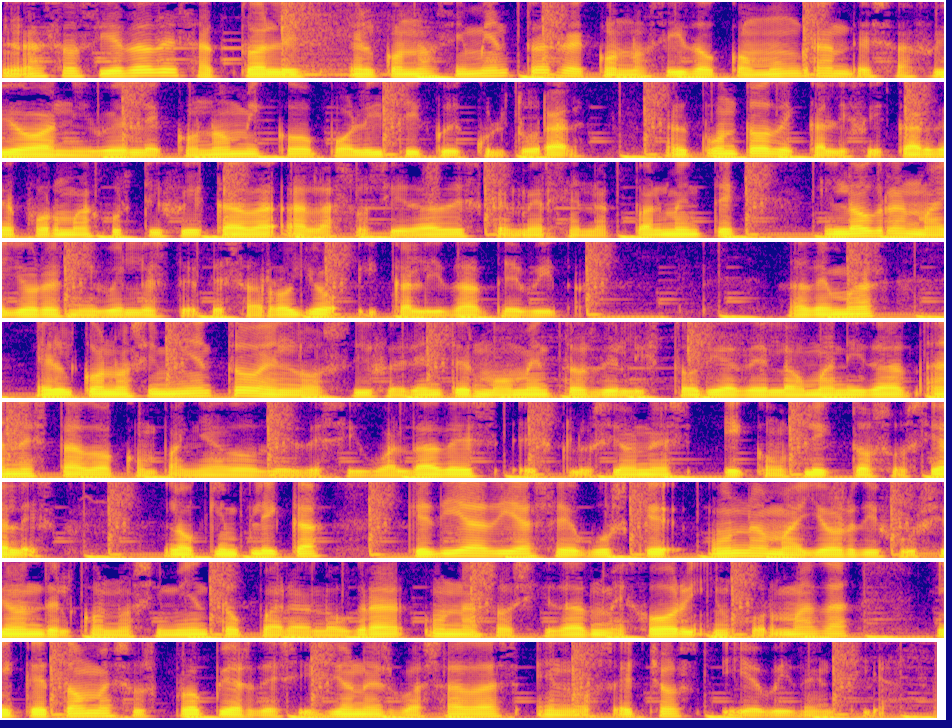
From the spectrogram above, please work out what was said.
En las sociedades actuales, el conocimiento es reconocido como un gran desafío a nivel económico, político y cultural, al punto de calificar de forma justificada a las sociedades que emergen actualmente y logran mayores niveles de desarrollo y calidad de vida. Además, el conocimiento en los diferentes momentos de la historia de la humanidad han estado acompañado de desigualdades, exclusiones y conflictos sociales, lo que implica que día a día se busque una mayor difusión del conocimiento para lograr una sociedad mejor informada y que tome sus propias decisiones basadas en los hechos y evidencias.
